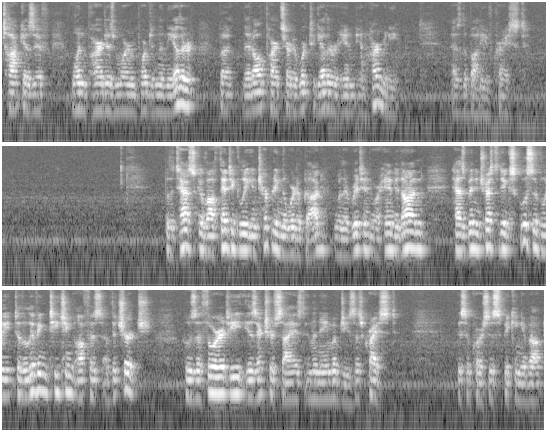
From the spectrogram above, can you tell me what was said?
talk as if one part is more important than the other, but that all parts are to work together in, in harmony as the body of Christ. But the task of authentically interpreting the Word of God, whether written or handed on, has been entrusted exclusively to the living teaching office of the Church, whose authority is exercised in the name of Jesus Christ. This, of course, is speaking about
